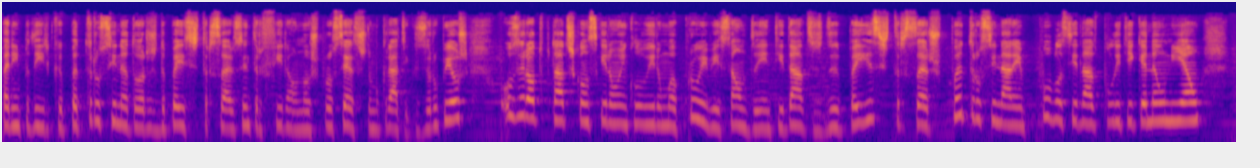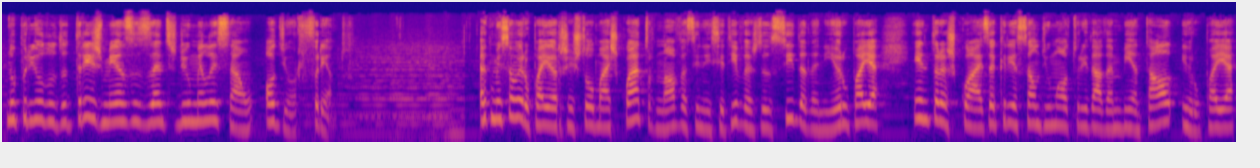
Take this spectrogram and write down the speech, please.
para impedir que patrocinadores de países terceiros interfiram nos processos democráticos europeus, os eurodeputados conseguiram incluir uma proibição de entidades de países terceiros patrocinarem publicidade política na União no período de três meses antes de uma eleição ou de um referendo. A Comissão Europeia registrou mais quatro novas iniciativas de cidadania europeia, entre as quais a criação de uma autoridade ambiental europeia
